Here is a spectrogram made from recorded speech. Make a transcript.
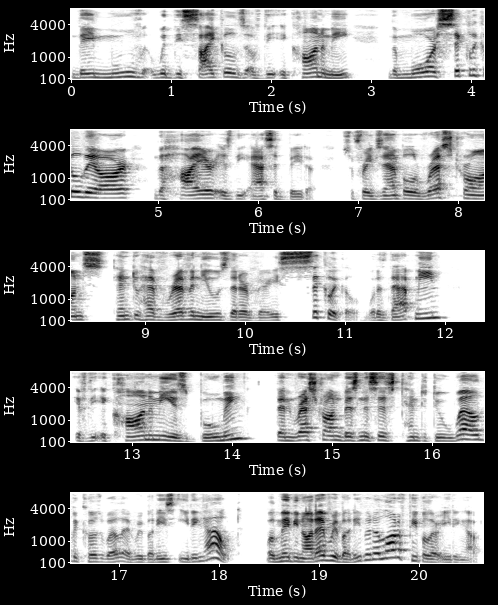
they move with the cycles of the economy, the more cyclical they are, the higher is the asset beta. So for example, restaurants tend to have revenues that are very cyclical. What does that mean? If the economy is booming, then restaurant businesses tend to do well because, well, everybody's eating out. Well, maybe not everybody, but a lot of people are eating out.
